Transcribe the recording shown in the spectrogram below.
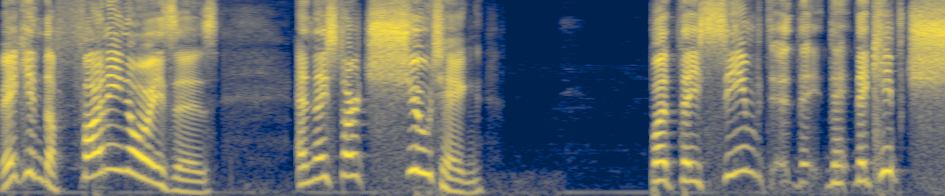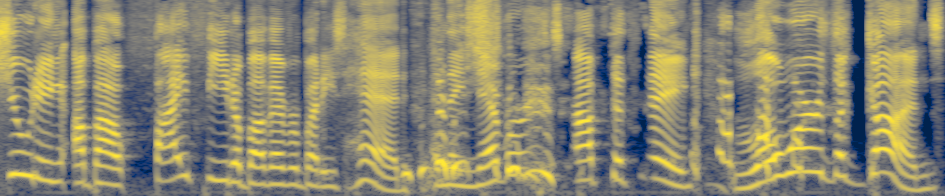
making the funny noises, and they start shooting. But they seem they, they, they keep shooting about five feet above everybody's head, and they never stop to think, lower the guns.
